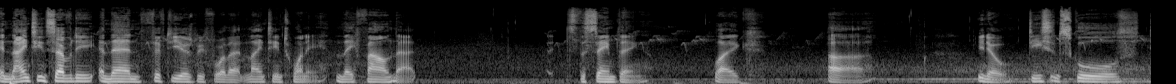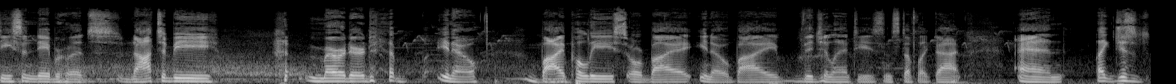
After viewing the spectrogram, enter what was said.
in 1970 and then 50 years before that 1920 and they found that it's the same thing. Like uh, you know decent schools decent neighborhoods not to be murdered you know by police or by you know by vigilantes and stuff like that. And like just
